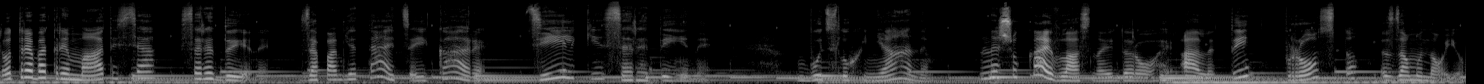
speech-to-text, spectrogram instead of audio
То треба триматися середини. Запам'ятай це, Ікаре, тільки середини. Будь слухняним, не шукай власної дороги, але ти просто за мною.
